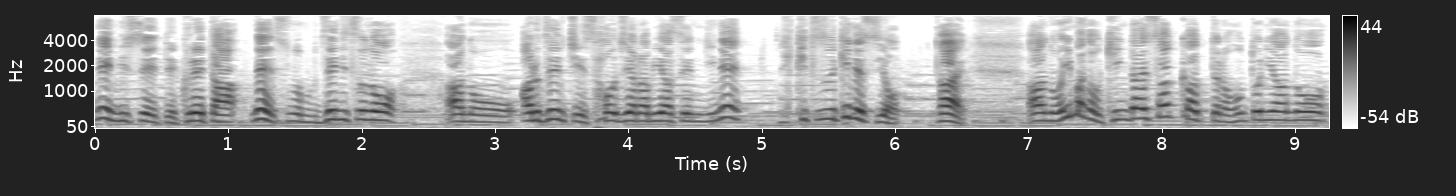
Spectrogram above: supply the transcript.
ね、見据えてくれた、ね、その前日の、あの、アルゼンチン、サウジアラビア戦にね、引き続きですよ。はい。あの、今の近代サッカーってのは本当にあの、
